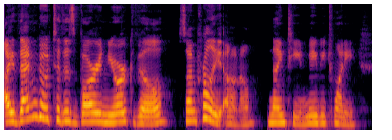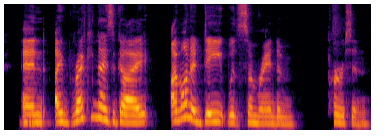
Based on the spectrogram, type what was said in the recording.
I then go to this bar in Yorkville. So I'm probably, I don't know, 19, maybe 20. Hmm. And I recognize a guy. I'm on a date with some random person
